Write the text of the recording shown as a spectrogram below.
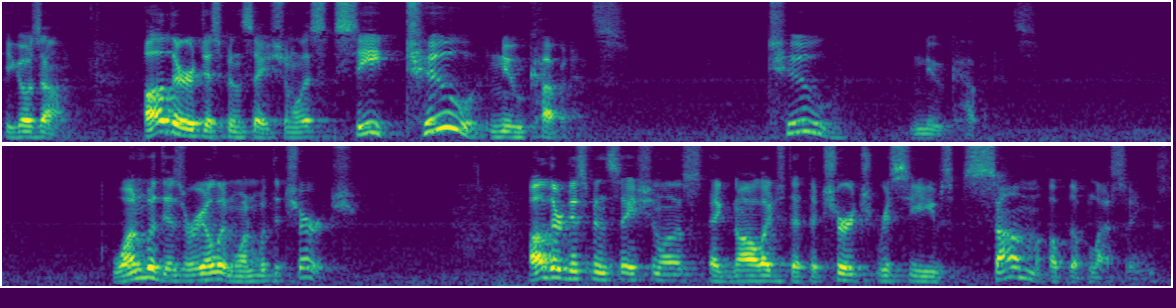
He goes on. Other dispensationalists see two new covenants. Two new covenants. One with Israel and one with the church. Other dispensationalists acknowledge that the church receives some of the blessings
